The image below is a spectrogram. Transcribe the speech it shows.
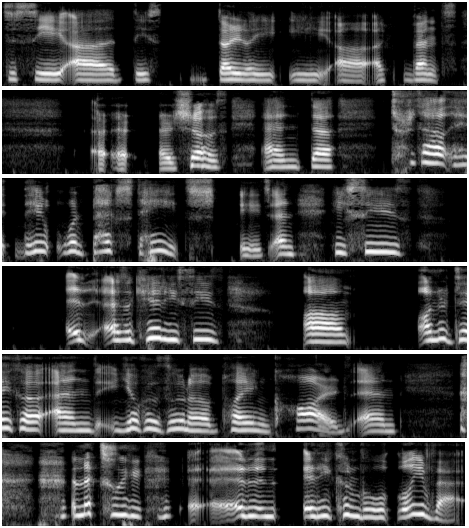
to see uh these daily uh events or, uh, uh, or shows, and uh, turns out he, he went backstage and he sees as a kid he sees um Undertaker and Yokozuna playing cards and and actually and and he couldn't believe that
